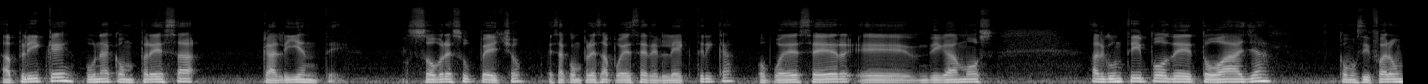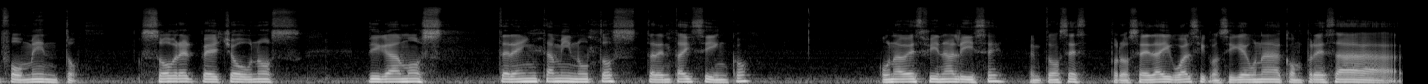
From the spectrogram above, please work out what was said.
aplique una compresa caliente sobre su pecho. Esa compresa puede ser eléctrica o puede ser, eh, digamos, algún tipo de toalla, como si fuera un fomento, sobre el pecho unos, digamos, 30 minutos, 35. Una vez finalice, entonces proceda igual si consigue una compresa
